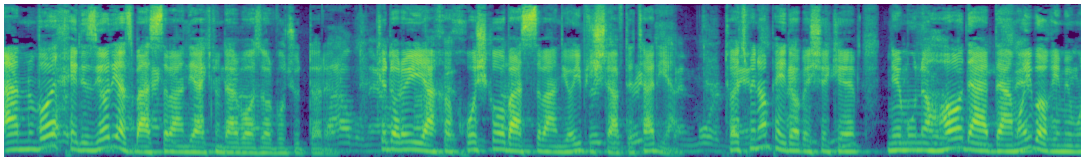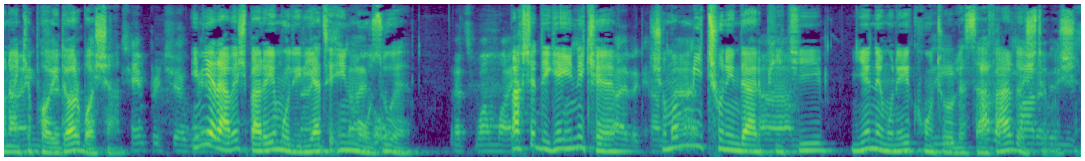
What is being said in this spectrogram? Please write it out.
انواع خیلی زیادی از بسته‌بندی اکنون در بازار وجود داره که دارای یخ خشک و بسته‌بندی های پیشرفته تری تا اطمینان پیدا بشه که نمونه ها در دمایی باقی میمونن که پایدار باشن. این یه روش برای مدیریت این موضوعه. بخش دیگه اینه که شما می‌تونین در پیتی یه نمونه کنترل سفر داشته باشین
